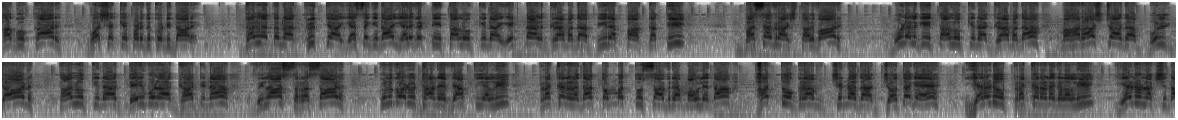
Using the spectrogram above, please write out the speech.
ಹಾಗೂ ಕಾರ್ ವಶಕ್ಕೆ ಪಡೆದುಕೊಂಡಿದ್ದಾರೆ. ಕಳ್ಳತನ ಕೃತ್ಯ ಎಸಗಿದ ಯರಗಟ್ಟಿ ತಾಲೂಕಿನ ಇಟ್ನಾಳ್ ಗ್ರಾಮದ ಬೀರಪ್ಪ ಕತ್ತಿ, ಬಸವರಾಜ್ ತಳ್ವಾರ್, ಮೂಡಲಗಿ ತಾಲೂಕಿನ ಗ್ರಾಮದ ಮಹಾರಾಷ್ಟ್ರದ ಬುಲ್ಡಾನ್ ತಾಲೂಕಿನ ದೇವುಳ ಘಾಟಿನ ವಿಲಾಸ್ ರಸಾಳ್, ಕುಲಗೋಡು ಠಾಣೆ ವ್ಯಾಪ್ತಿಯಲ್ಲಿ ಪ್ರಕರಣದ ತೊಂಬತ್ತು ಸಾವಿರ ಮೌಲ್ಯದ ಹತ್ತು ಗ್ರಾಂ ಚಿನ್ನದ ಜೊತೆಗೆ ಎರಡು ಪ್ರಕರಣಗಳಲ್ಲಿ ಎರಡು ಲಕ್ಷದ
